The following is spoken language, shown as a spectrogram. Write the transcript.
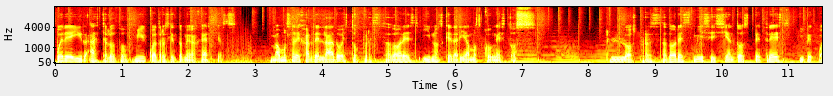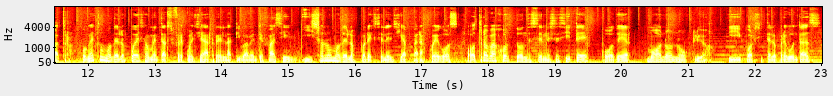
puede ir hasta los 2400 MHz. Vamos a dejar de lado estos procesadores y nos quedaríamos con estos los procesadores 1600 P3 y P4. Con estos modelos puedes aumentar su frecuencia relativamente fácil y son los modelos por excelencia para juegos o trabajos donde se necesite poder mononúcleo. Y por si te lo preguntas,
